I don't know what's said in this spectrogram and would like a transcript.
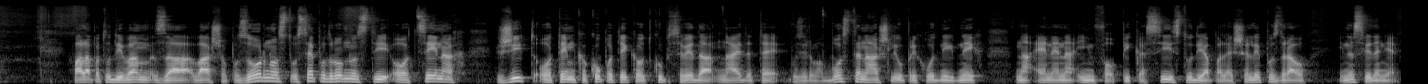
Hvala pa tudi vam za vašo pozornost. Vse podrobnosti o cenah žit, o tem, kako poteka odkup, seveda najdete oziroma boste našli v prihodnjih dneh na nnainfo.si. Studija pa le še lepo zdrav in nasvidenje.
